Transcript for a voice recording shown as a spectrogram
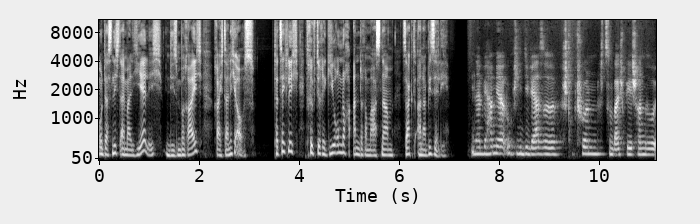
und das nicht einmal jährlich in diesem Bereich, reicht da nicht aus. Tatsächlich trifft die Regierung noch andere Maßnahmen, sagt Anna Biselli. Na, wir haben ja irgendwie diverse Strukturen, zum Beispiel schon so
